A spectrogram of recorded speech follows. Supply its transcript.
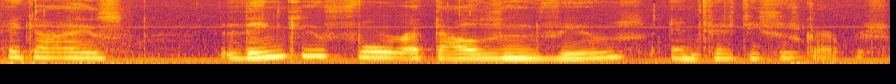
Hey guys, thank you for a thousand views and 50 subscribers.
